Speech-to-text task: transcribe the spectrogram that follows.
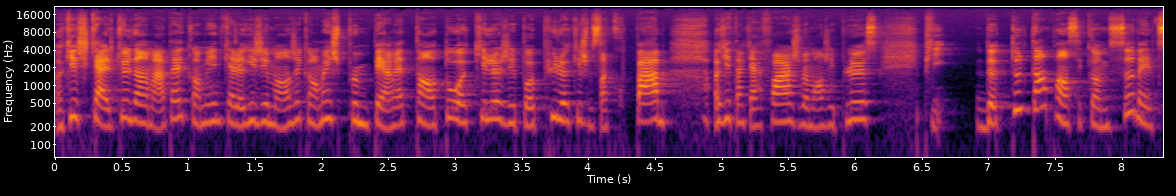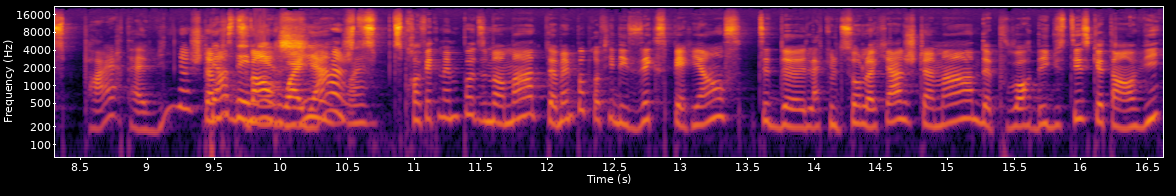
OK, je calcule dans ma tête combien de calories j'ai mangé, combien je peux me permettre tantôt. OK, là, j'ai pas pu, là, OK, je me sens coupable. OK, tant qu'à faire, je vais manger plus. Puis de tout le temps penser comme ça, ben, tu perds ta vie. Là. Justement, tu vas en voyage, tu, profites même pas du moment, tu n'as même pas profité des expériences de la culture locale, justement, de pouvoir déguster ce que tu as envie,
